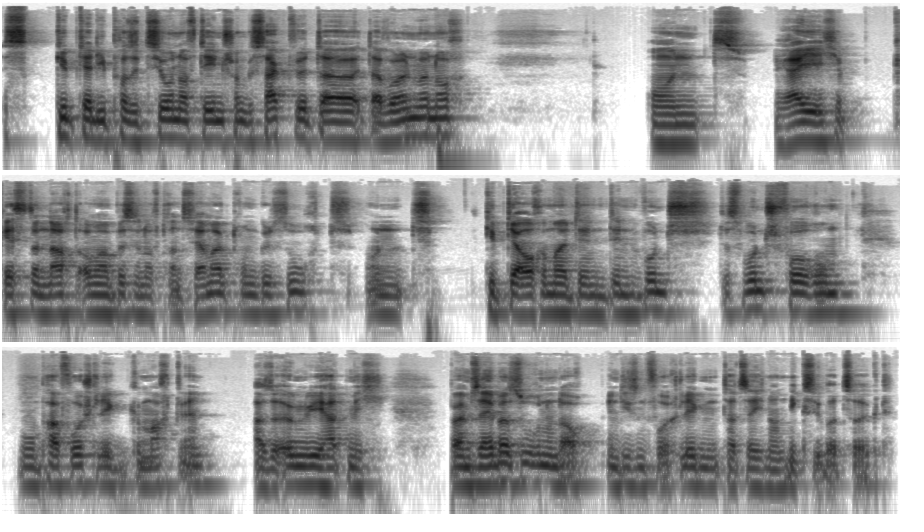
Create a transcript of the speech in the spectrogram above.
es gibt ja die Position, auf denen schon gesagt wird, da, da wollen wir noch. Und ja, ich habe gestern Nacht auch mal ein bisschen auf Transfermarkt rumgesucht und gibt ja auch immer den, den Wunsch, das Wunschforum, wo ein paar Vorschläge gemacht werden. Also irgendwie hat mich beim selber suchen und auch in diesen Vorschlägen tatsächlich noch nichts überzeugt.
